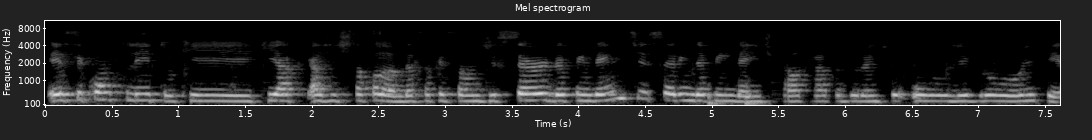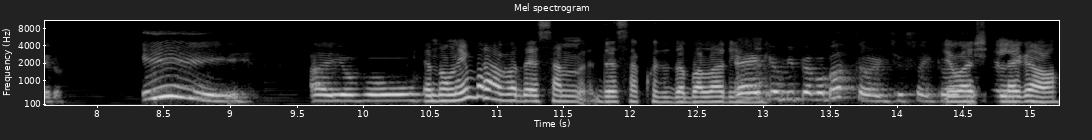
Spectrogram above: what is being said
esse conflito que, que a, a gente está falando, dessa questão de ser dependente e ser independente, que ela trata durante o livro inteiro. E Aí eu vou. Eu não lembrava dessa, dessa coisa da bailarina. É que eu me pegou bastante isso aí. que Eu achei legal.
